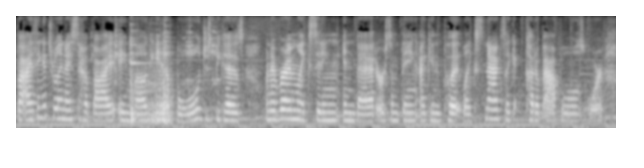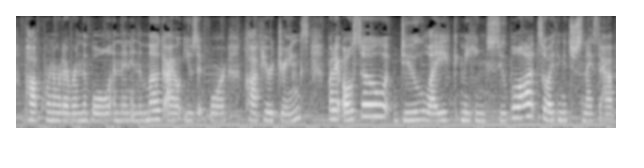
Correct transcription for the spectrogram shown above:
But I think it's really nice to have buy a mug and a bowl just because whenever I'm like sitting in bed or something, I can put like snacks like cut up apples or popcorn or whatever in the bowl and then in the mug I'll use it for coffee or drinks. But I also do like making soup a lot so I think it's just nice to have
